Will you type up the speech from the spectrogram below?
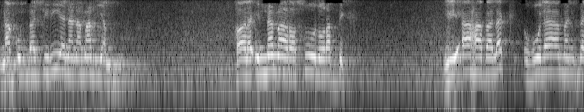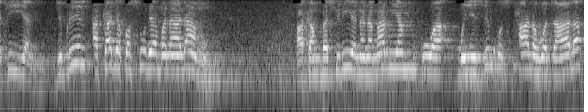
na kumbashiria na Maryam. Qala انما rasulu rabbik liahaba lak ghulaman zakiyan. Jibril akaja kwa sura ya mwanadamu akambashiria na Maryam kuwa Mwenyezi Mungu Subhanahu wa Ta'ala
